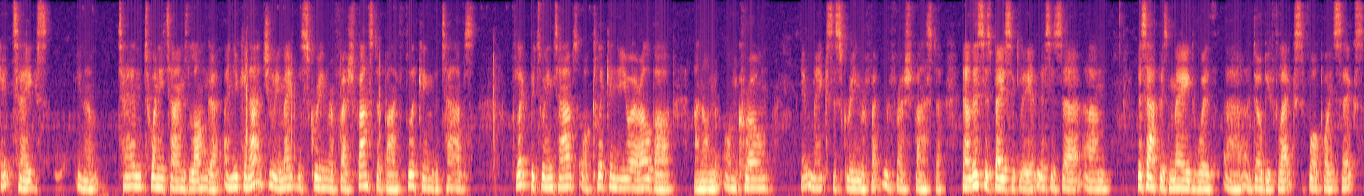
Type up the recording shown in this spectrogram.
it takes, you know, 10, 20 times longer. And you can actually make the screen refresh faster by flicking the tabs. Flick between tabs or click in the URL bar and on, on Chrome it makes the screen ref refresh faster. Now this is basically, this is uh, um, this app is made with uh, Adobe Flex 4.6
